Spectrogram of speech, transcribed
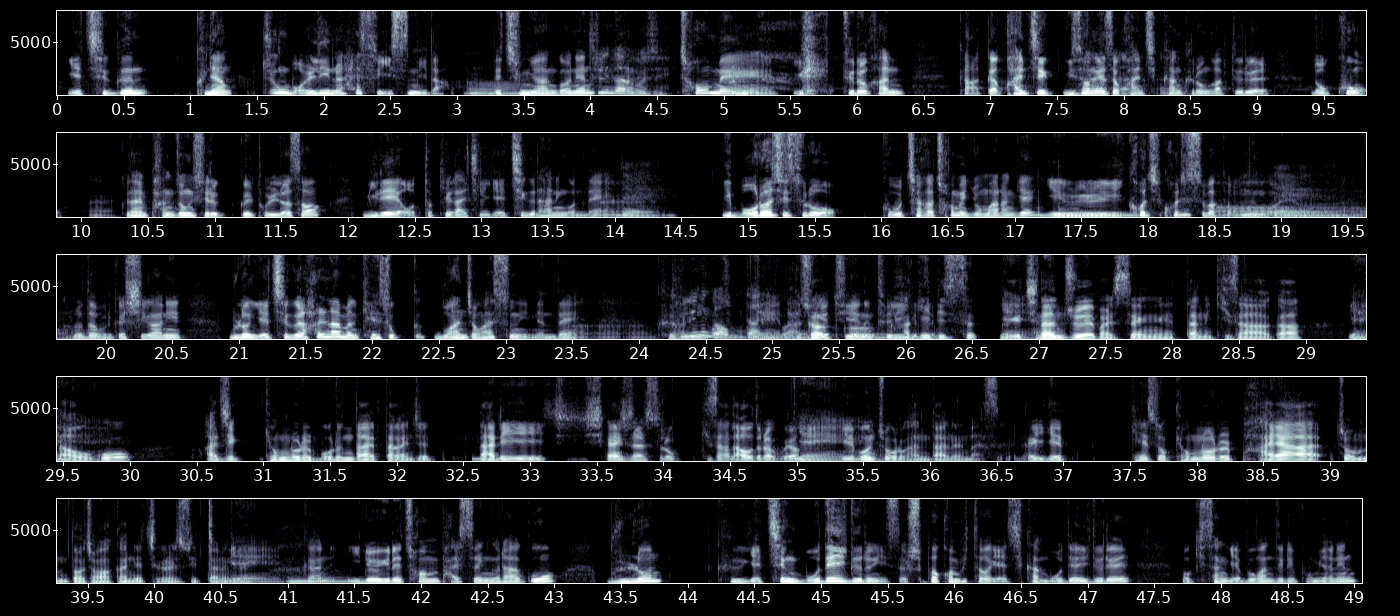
예측은 그냥 쭉 멀리는 할 수 있습니다. 어. 근데 중요한 거는 틀린다는 거지. 처음에 이게 들어간 그 아까 관측 위성에서 네, 네, 관측한 네. 그런 값들을 넣고 네. 그다음에 방정식을 돌려서 미래에 어떻게 갈지를 예측을 하는 건데 네. 네. 이게 멀어질수록 그 오차가 처음에 요만한 게이 음. 커지, 커질 수밖에 어. 없는 거예요. 네. 그러다 보니까 시간이 물론 예측을 하려면 계속 끝 무한정할 수는 있는데 아, 아, 아. 그 틀리는. 없다는 네, 거죠. 나중에 그러니까 뒤에는 그 틀리기 하기비스? 예. 이게 지난 주에 발생했다는 기사가 예. 나오고 아직 경로를 모른다 했다가 이제 날이 시- 시간이 지날수록 기사가 나오더라고요. 예. 일본 쪽으로 간다는. 맞습니다. 그러니까 이게 계속 경로를 봐야 좀 더 정확한 예측을 할 수 있다는 거예요. 예. 그러니까 음. 일요일에 처음 발생을 하고 물론 그 예측 모델들은 있어요. 슈퍼컴퓨터가 예측한 모델들을 뭐 기상 예보관들이 보면은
